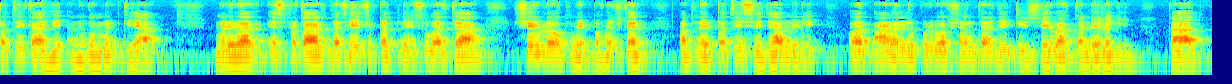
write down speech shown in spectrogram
पति का ही अनुगमन किया। मुनिवर, इस प्रकार दधीच पत्नी सुवर्चा शिवलोक में पहुंचकर अपने पति से जा मिली और आनंद पूर्वक शंकर जी की सेवा करने लगी। तात,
